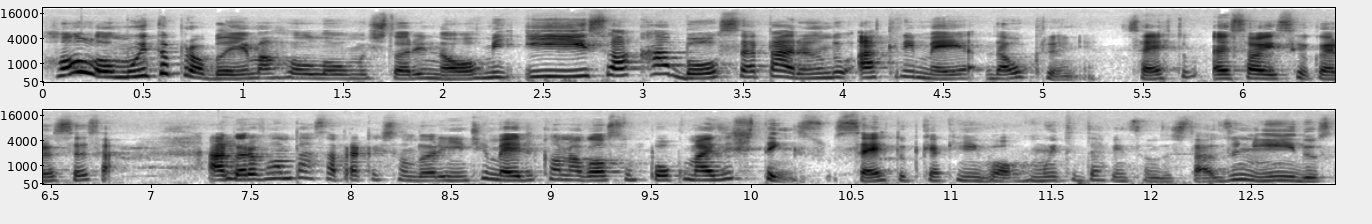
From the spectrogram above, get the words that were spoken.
Rolou muito problema, rolou uma história enorme e isso acabou separando a Crimeia da Ucrânia, certo? É só isso que eu quero acessar. Agora vamos passar para a questão do Oriente Médio, que é um negócio um pouco mais extenso, certo? Porque aqui envolve muita intervenção dos Estados Unidos,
